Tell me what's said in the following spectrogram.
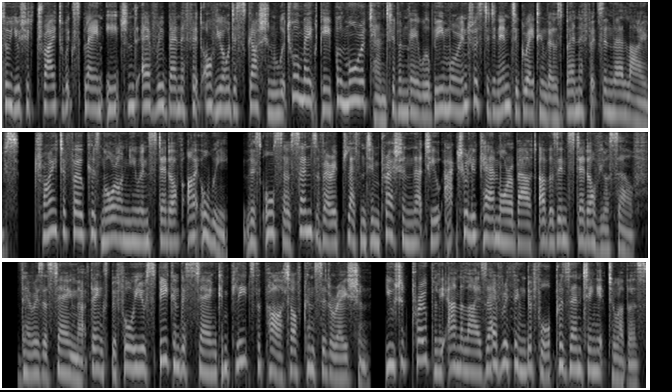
So you should try to explain each and every benefit of your discussion which will make people more attentive and they will be more interested in integrating those benefits in their lives. Try to focus more on you instead of I or we. This also sends a very pleasant impression that you actually care more about others instead of yourself. There is a saying that thinks before you speak and this saying completes the part of consideration. You should properly analyze everything before presenting it to others.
